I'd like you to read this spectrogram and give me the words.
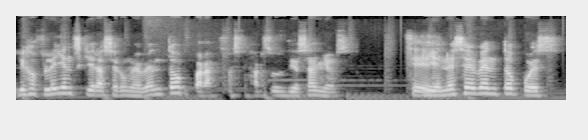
League of Legends quiere hacer un evento para festejar sus 10 años. Y en ese evento, pues,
